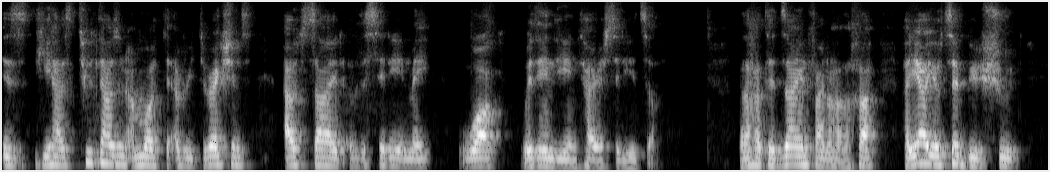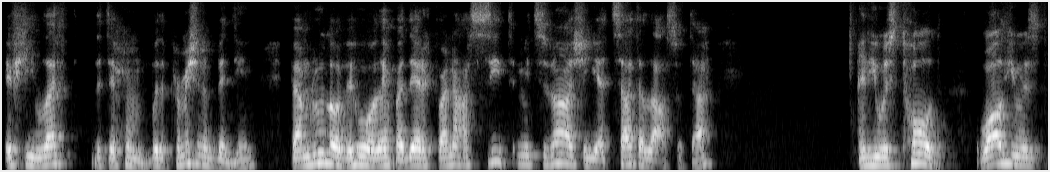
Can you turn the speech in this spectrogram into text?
is he has 2,000 amot to every directions outside of the city and may walk within the entire city itself. Final. If he left the tihum with the permission of Bedin, and he was told while he was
